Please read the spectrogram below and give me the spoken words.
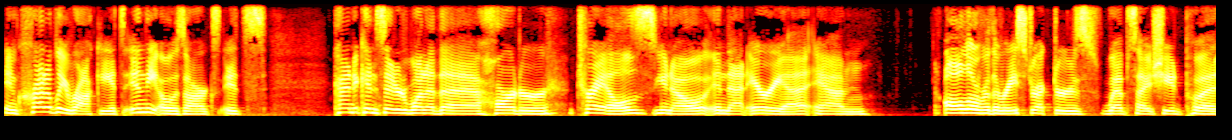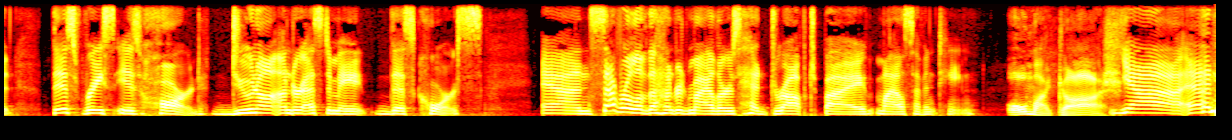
incredibly rocky. It's in the Ozarks. It's kind of considered one of the harder trails, you know, in that area and all over the race director's website she had put this race is hard. Do not underestimate this course. And several of the 100 milers had dropped by mile 17. Oh my gosh! Yeah, and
